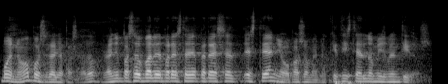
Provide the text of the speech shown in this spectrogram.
Bueno, pues el año pasado. ¿El año pasado vale para este, para este año o más o menos? ¿Qué hiciste en el 2022?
